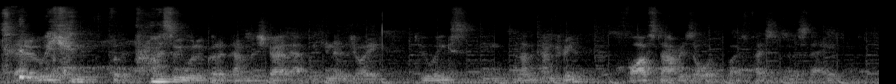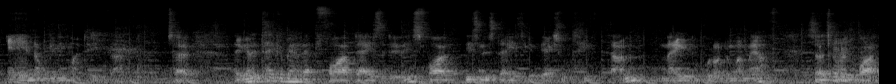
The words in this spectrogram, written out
So we can, for the price we would have got it done in Australia, we can enjoy two weeks in another country, five star resort, both places I'm going to stay, and I'm getting my teeth done. So they're going to take about about five days to do this, five business days to get the actual teeth done, made and put onto my mouth. So it's going to require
